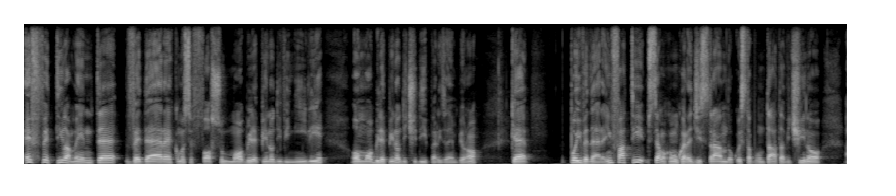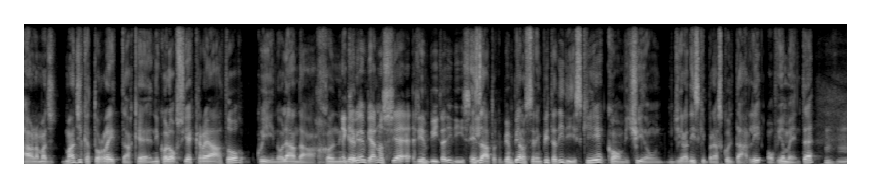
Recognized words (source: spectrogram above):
effettivamente vedere come se fosse un mobile pieno di vinili o un mobile pieno di CD, per esempio, no? Che puoi vedere. Infatti, stiamo comunque registrando questa puntata vicino a una mag- magica torretta che Nicolò si è creato qui in Olanda a E che pian piano si è riempita di dischi. Esatto, che pian piano si è riempita di dischi con vicino un giradischi per ascoltarli, ovviamente. Mm-hmm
